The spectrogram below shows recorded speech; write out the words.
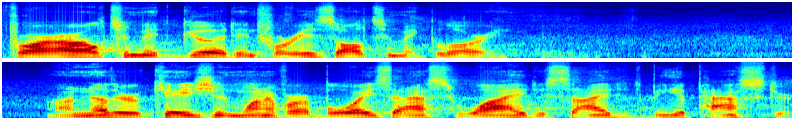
for our ultimate good and for his ultimate glory. On another occasion, one of our boys asked why I decided to be a pastor.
